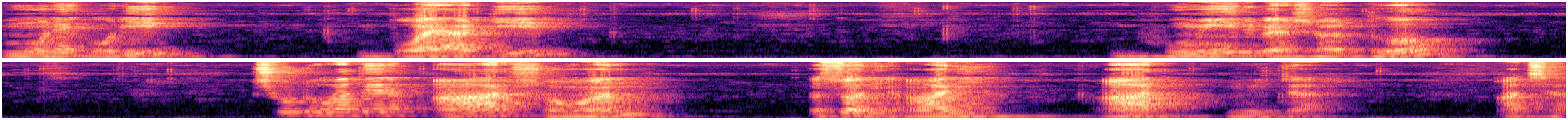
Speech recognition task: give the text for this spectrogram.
মনে করি বয়াটির ভূমির ব্যাসার্ধ ছোট হাতের আর সমান সরি আর ই আর মিটার। আচ্ছা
